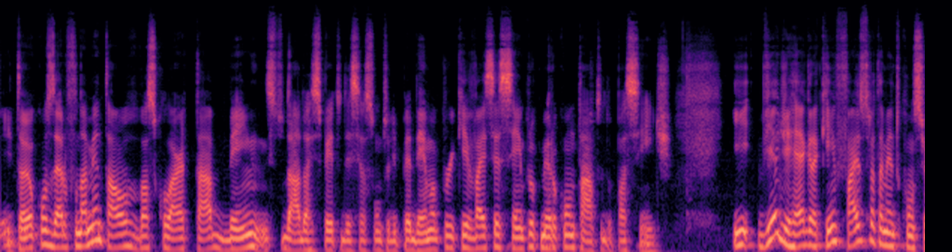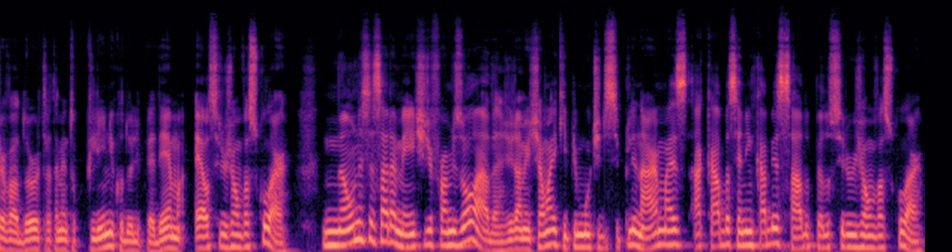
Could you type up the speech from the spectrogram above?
Então eu considero fundamental o vascular estar bem estudado a respeito desse assunto lipedema, porque vai ser sempre o primeiro contato do paciente. E, via de regra, quem faz o tratamento conservador, o tratamento clínico do lipedema, é o cirurgião vascular. Não necessariamente de forma isolada. Geralmente é uma equipe multidisciplinar, mas acaba sendo encabeçado pelo cirurgião vascular.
